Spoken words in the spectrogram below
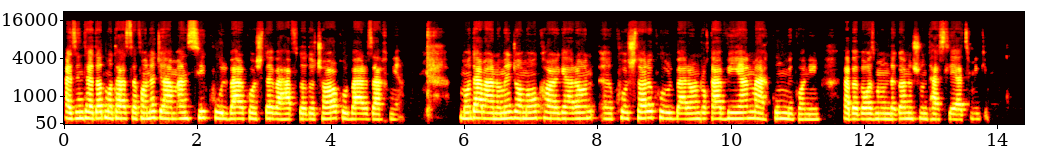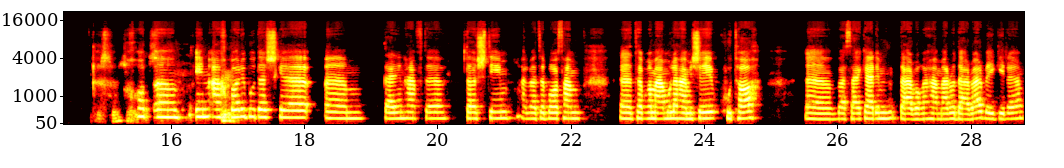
از این تعداد متاسفانه جمعا سی کولبر کشته و 74 کولبر زخمی. ما در برنامه جامعه و کارگران کشتار کولبران رو قویا محکوم می‌کنیم و به بازماندگانشون تسلیت میگیم. خب این اخباری بودش که در این هفته داشتیم. البته باز هم طبق معمول همیشه کوتاه و سعی کردیم در واقع همه رو در بر بگیره.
